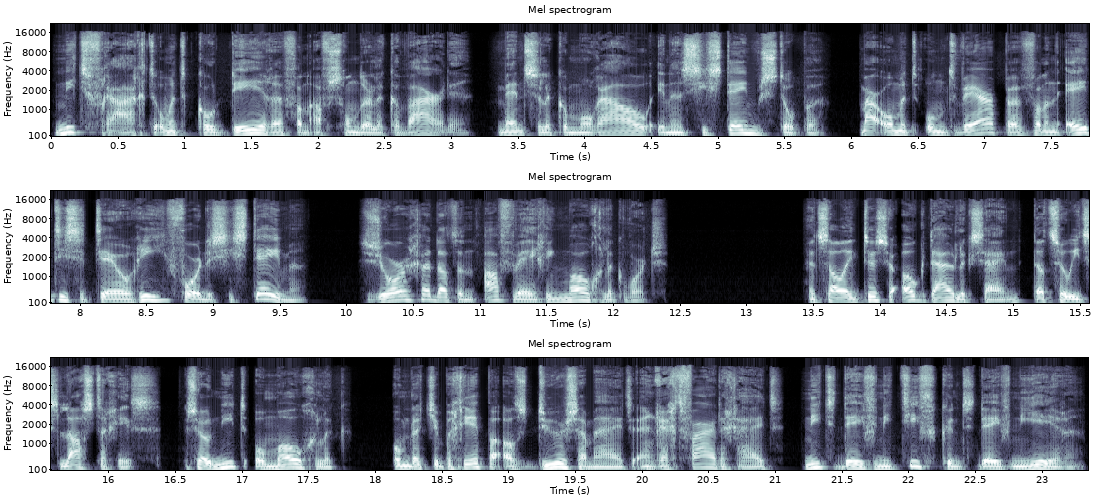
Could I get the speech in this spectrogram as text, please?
niet vraagt om het coderen van afzonderlijke waarden, menselijke moraal in een systeem stoppen, maar om het ontwerpen van een ethische theorie voor de systemen. Zorgen dat een afweging mogelijk wordt. Het zal intussen ook duidelijk zijn dat zoiets lastig is, zo niet onmogelijk, omdat je begrippen als duurzaamheid en rechtvaardigheid niet definitief kunt definiëren.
